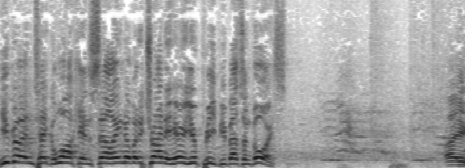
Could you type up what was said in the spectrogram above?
You go ahead and take a walk in cell. Ain't nobody trying to hear your prepubescent voice. Right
